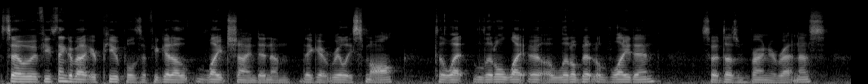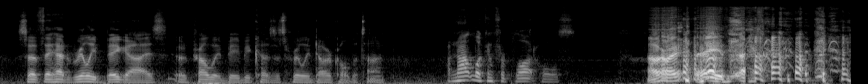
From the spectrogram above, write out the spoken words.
so if you think about your pupils, if you get a light shined in them, they get really small to let little light a little bit of light in, so it doesn't burn your retinas. So if they had really big eyes, it would probably be because it's really dark all the time. I'm not looking for plot holes. All right. Hey,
